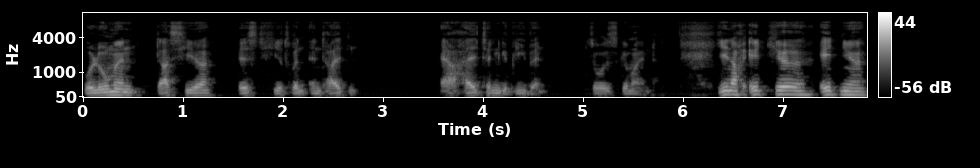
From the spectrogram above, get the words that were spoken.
Volumen, das hier ist hier drin enthalten. Erhalten geblieben. So ist gemeint. Je nach Ethnie, Ethnie,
